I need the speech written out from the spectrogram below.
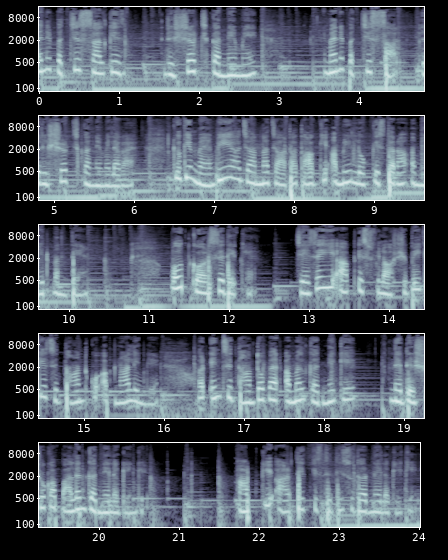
मैंने 25 साल के रिसर्च करने में, मैंने 25 साल रिसर्च करने में लगाए क्योंकि मैं भी यह जानना चाहता था कि अमीर लोग किस तरह अमीर बनते हैं। बहुत गौर से देखें। जैसे ही आप इस फिलॉसफी के सिद्धांत को अपना लेंगे और इन सिद्धांतों पर अमल करने के निर्देशों का पालन करने लगेंगे, आपकी आर्थिक स्थिति सुधरने लगेगी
